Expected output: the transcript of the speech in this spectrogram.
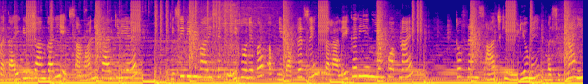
बताई गई जानकारी एक सामान्य कार्य के लिए है। किसी भी बीमारी से पीड़ित होने पर अपने डॉक्टर से सलाह लेकर ये नियम को अपनाएँ। तो फ्रेंड्स आज की वीडियो में बस इतना ही।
